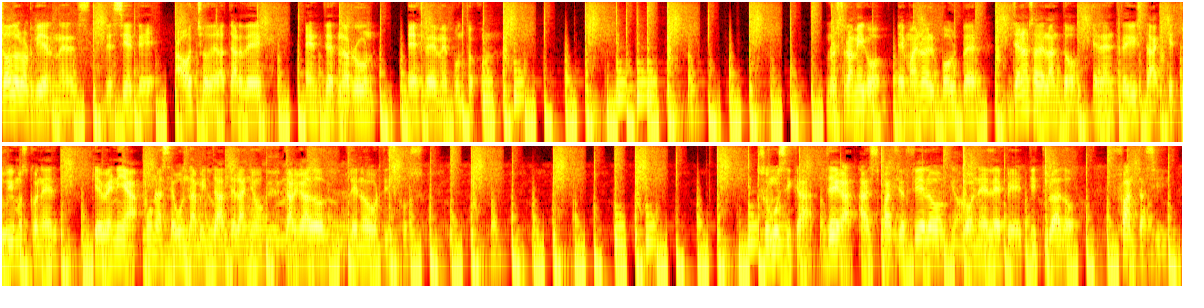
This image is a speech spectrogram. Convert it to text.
todos los viernes de 7 a 8 de la tarde en tecnorunfm.com. Nuestro amigo Emanuel Poulper ya nos adelantó en la entrevista que tuvimos con él que venía una segunda mitad del año cargado de nuevos discos. Su música llega a Espacio Cielo con el EP titulado Fantasy.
